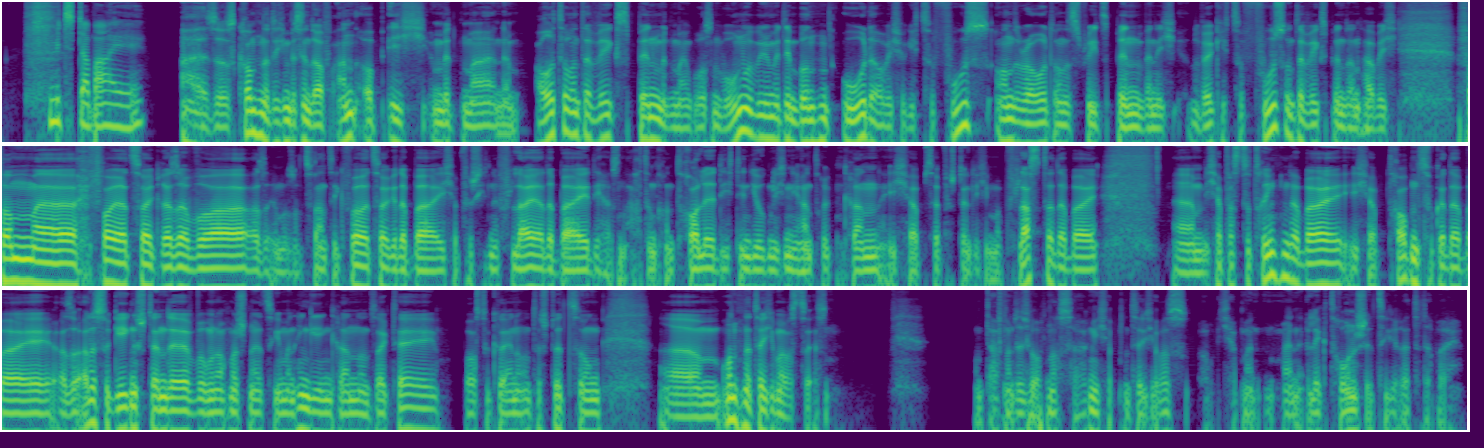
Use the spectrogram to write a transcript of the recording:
mit dabei? Also es kommt natürlich ein bisschen darauf an, ob ich mit meinem Auto unterwegs bin, mit meinem großen Wohnmobil mit dem bunten, oder ob ich wirklich zu Fuß on the road, on the streets bin. Wenn ich wirklich zu Fuß unterwegs bin, dann habe ich vom äh, Feuerzeugreservoir, also immer so 20 Feuerzeuge dabei. Ich habe verschiedene Flyer dabei, die heißen Achtung Kontrolle, die ich den Jugendlichen in die Hand drücken kann. Ich habe selbstverständlich immer Pflaster dabei. Ähm, ich habe was zu trinken dabei, ich habe Traubenzucker dabei, also alles so Gegenstände, wo man auch mal schnell zu jemandem hingehen kann und sagt, hey, brauchst du kleine Unterstützung? Ähm, und natürlich immer was zu essen. Und darf man das überhaupt noch sagen? Ich habe natürlich auch was, ich habe mein, meine elektronische Zigarette dabei.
